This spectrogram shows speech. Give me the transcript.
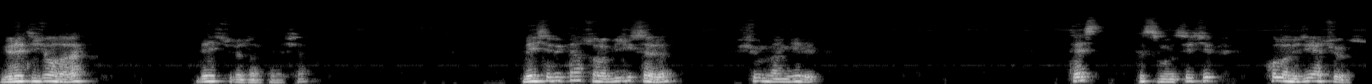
yönetici olarak değiştiriyoruz arkadaşlar. Değiştirdikten sonra bilgisayarı şuradan gelip test kısmını seçip kullanıcıyı açıyoruz.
